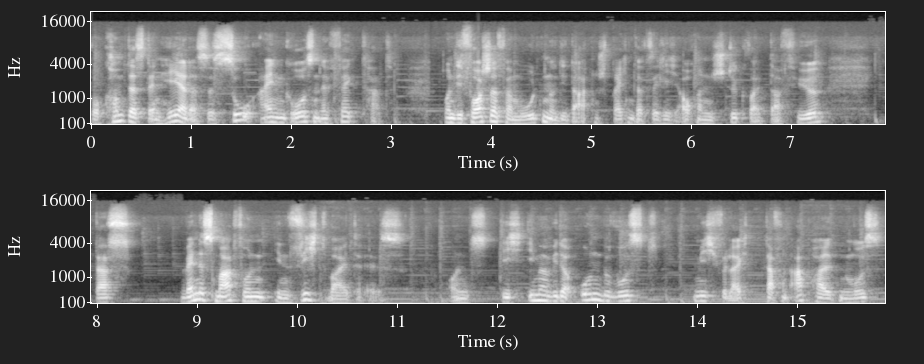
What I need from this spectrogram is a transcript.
wo kommt das denn her, dass es so einen großen Effekt hat? Und die Forscher vermuten, und die Daten sprechen tatsächlich auch ein Stück weit dafür, dass wenn das Smartphone in Sichtweite ist und ich immer wieder unbewusst mich vielleicht davon abhalten muss,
